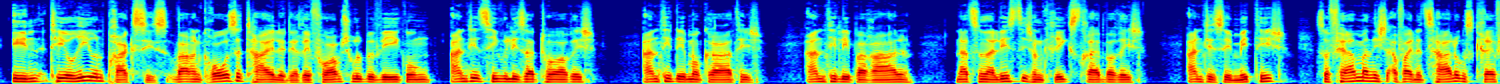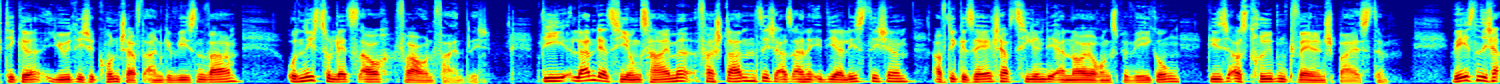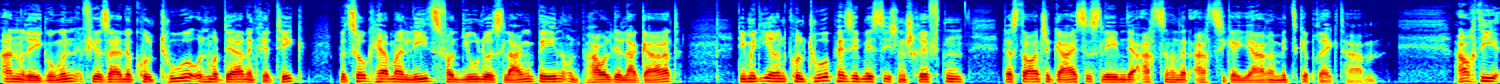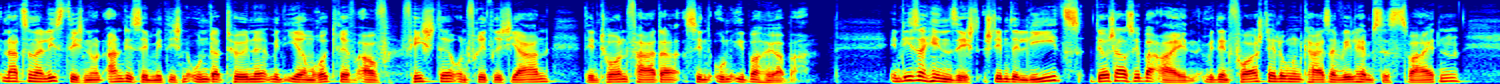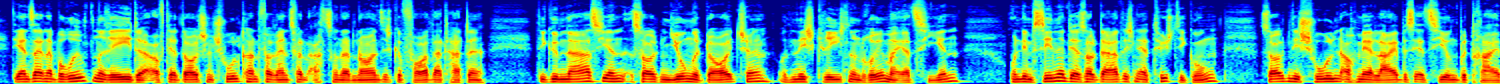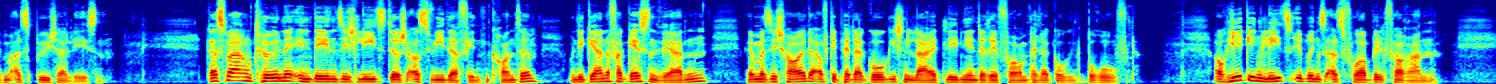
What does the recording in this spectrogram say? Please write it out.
In Theorie und Praxis waren große Teile der Reformschulbewegung antizivilisatorisch, antidemokratisch, antiliberal, nationalistisch und kriegstreiberisch, antisemitisch, sofern man nicht auf eine zahlungskräftige jüdische Kundschaft angewiesen war und nicht zuletzt auch frauenfeindlich. Die Landerziehungsheime verstanden sich als eine idealistische, auf die Gesellschaft zielende Erneuerungsbewegung, die sich aus trüben Quellen speiste. Wesentliche Anregungen für seine Kultur- und moderne Kritik bezog Hermann Lietz von Julius Langbehn und Paul de Lagarde die mit ihren kulturpessimistischen Schriften das deutsche Geistesleben der 1880er Jahre mitgeprägt haben. Auch die nationalistischen und antisemitischen Untertöne mit ihrem Rückgriff auf Fichte und Friedrich Jahn, den Turnvater, sind unüberhörbar. In dieser Hinsicht stimmte Leeds durchaus überein mit den Vorstellungen Kaiser Wilhelms II., der in seiner berühmten Rede auf der Deutschen Schulkonferenz von 1890 gefordert hatte, die Gymnasien sollten junge Deutsche und nicht Griechen und Römer erziehen und im Sinne der soldatischen Ertüchtigung sollten die Schulen auch mehr Leibeserziehung betreiben als Bücher lesen. Das waren Töne, in denen sich Leeds durchaus wiederfinden konnte und die gerne vergessen werden, wenn man sich heute auf die pädagogischen Leitlinien der Reformpädagogik beruft. Auch hier ging Leeds übrigens als Vorbild voran.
